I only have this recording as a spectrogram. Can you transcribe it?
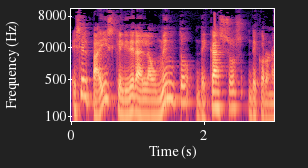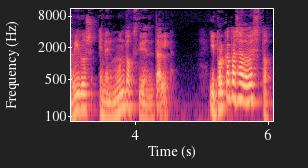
es el país que lidera el aumento de casos de coronavirus en el mundo occidental. ¿Y por qué ha pasado esto?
